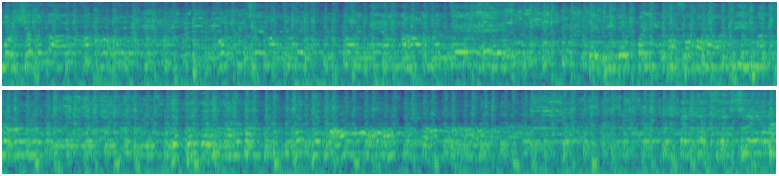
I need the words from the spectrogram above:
ਮੁਰਸ਼ਦ ਦਾ ਹੱਥ ਹੋ ਉਹ ਪਿੱਛੇ ਵੱਜਦੇ ਟੋਲਕਿਆਂ ਨਾਲ ਨੱਚੇ। ਤੇ ਜਿਹਦੇ ਪਈ ਖਸਮਾਂ ਦੀ ਨੱਥ ਹੋ ਜਿੱਥੇ ਦਿਲ ਕਰਦਾ, ਉੱਥੇ ਪਹੁੰਚ ਤੇ ਜੱਸੇ ਸ਼ੇਰਾਂ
